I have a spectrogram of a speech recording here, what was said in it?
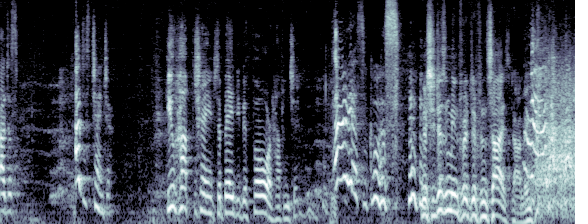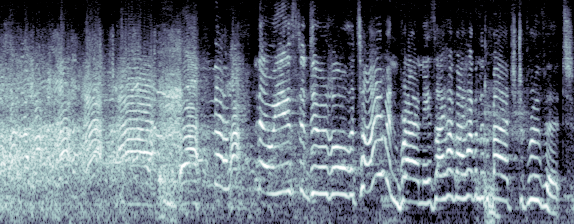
I'll just, I'll just change her. You have changed a baby before, haven't you? Oh, yes, of course. No, she doesn't mean for a different size, darling. No, we used to do it all the time in brownies. I have, I have a little badge to prove it.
